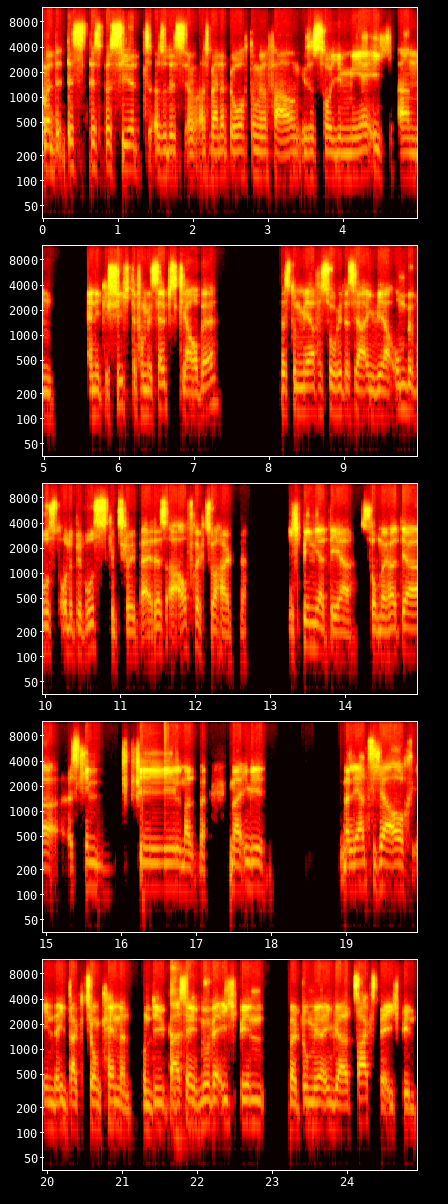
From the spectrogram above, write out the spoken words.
Aber das, das passiert, also das aus meiner Beobachtung und Erfahrung ist es so, je mehr ich an eine Geschichte von mir selbst glaube, desto mehr versuche ich das ja irgendwie auch unbewusst oder bewusst, gibt es glaube ich beides, auch aufrechtzuerhalten. Ich bin ja der. So, man hört ja als Kind viel, man, man, irgendwie, man lernt sich ja auch in der Interaktion kennen. Und ich weiß ja nicht nur, wer ich bin, weil du mir irgendwie sagst, wer ich bin.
